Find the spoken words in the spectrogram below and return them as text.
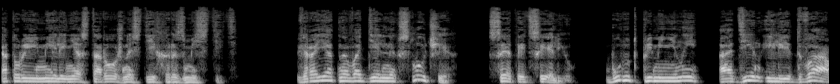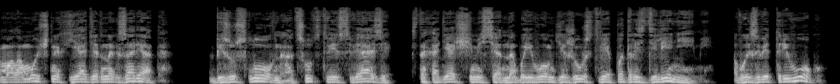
которые имели неосторожность их разместить. Вероятно, в отдельных случаях с этой целью будут применены один или два маломощных ядерных заряда. Безусловно, отсутствие связи с находящимися на боевом дежурстве подразделениями вызовет тревогу.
